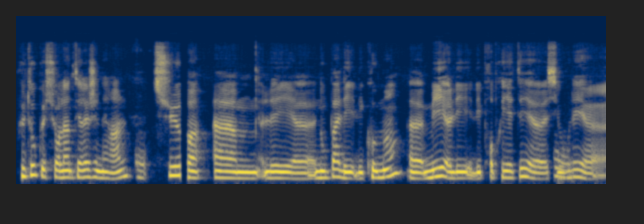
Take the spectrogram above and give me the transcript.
plutôt que sur l'intérêt général, mm. sur euh, les euh, non pas les, les communs, mais les, les propriétés, si vous mm. voulez,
